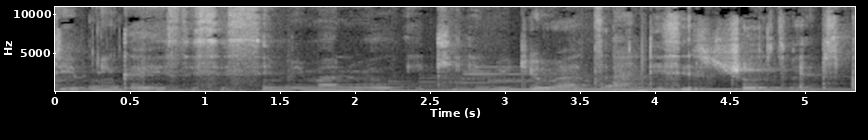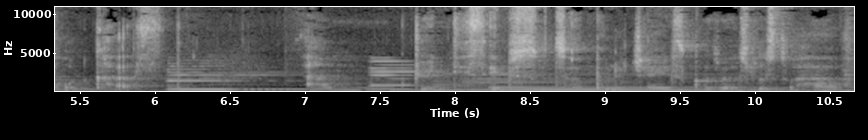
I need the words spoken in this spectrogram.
Good evening, guys. This is Simi Manuel, aka Radio Rats, and this is Just Vibes Podcast. Um, during this episode, so I apologize because we are supposed to have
